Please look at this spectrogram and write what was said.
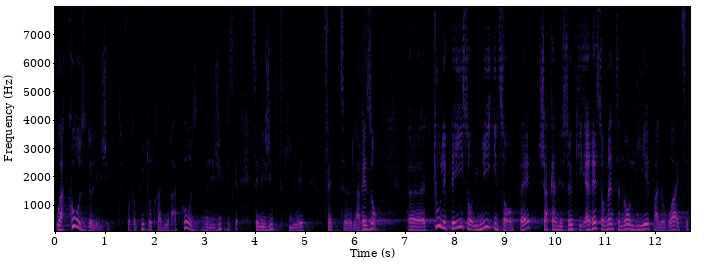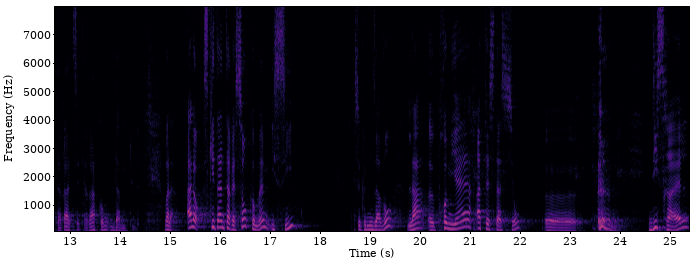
ou à cause de l'Égypte. Il faudrait plutôt traduire à cause de l'Égypte, puisque c'est l'Égypte qui est en fait euh, la raison. tous les pays sont unis, ils sont en paix, chacun de ceux qui erraient sont maintenant liés par le roi, etc., etc., comme d'habitude. Voilà. Alors, ce qui est intéressant quand même ici, c'est que nous avons la euh, première attestation euh, d'Israël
